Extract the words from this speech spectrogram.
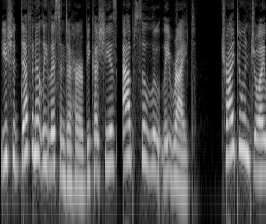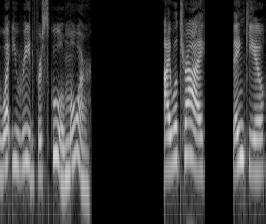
You should definitely listen to her because she is absolutely right. Try to enjoy what you read for school more. I will try. Thank you.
